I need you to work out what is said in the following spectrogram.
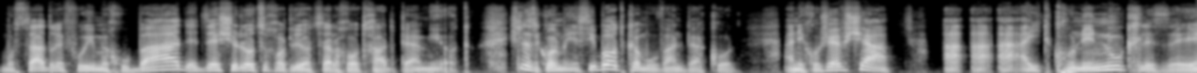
מוסד רפואי מכובד את זה שלא צריכות להיות צלחות חד פעמיות. יש לזה כל מיני סיבות כמובן והכל. אני חושב שההתכוננות שה, לזה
